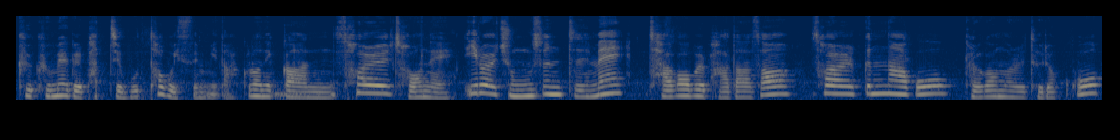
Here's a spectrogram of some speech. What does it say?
그 금액을 받지 못하고 있습니다. 그러니까 설 전에 1월 중순쯤에 작업을 받아서 설 끝나고 결과물을 드렸고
